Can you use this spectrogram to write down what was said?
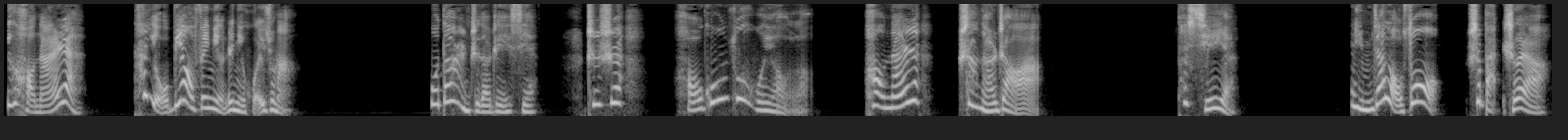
一个好男人，他有必要非拧着你回去吗？”我当然知道这些，只是好工作我有了，好男人上哪儿找啊？他斜眼，你们家老宋是摆设呀？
